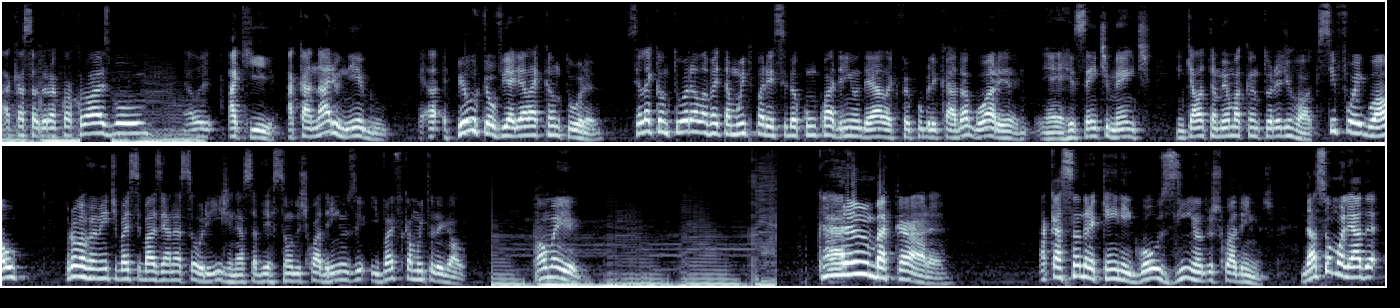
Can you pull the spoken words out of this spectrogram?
A caçadora com a crossbow. Ela, aqui, a Canário Negro, ela, pelo que eu vi ali, ela é cantora. Se ela é cantora, ela vai estar muito parecida com um quadrinho dela que foi publicado agora, é, recentemente, em que ela também é uma cantora de rock. Se for igual, provavelmente vai se basear nessa origem, nessa versão dos quadrinhos e, e vai ficar muito legal. Calma aí, Caramba, cara! A Cassandra Kane é igualzinha dos quadrinhos. Dá só uma olhada.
